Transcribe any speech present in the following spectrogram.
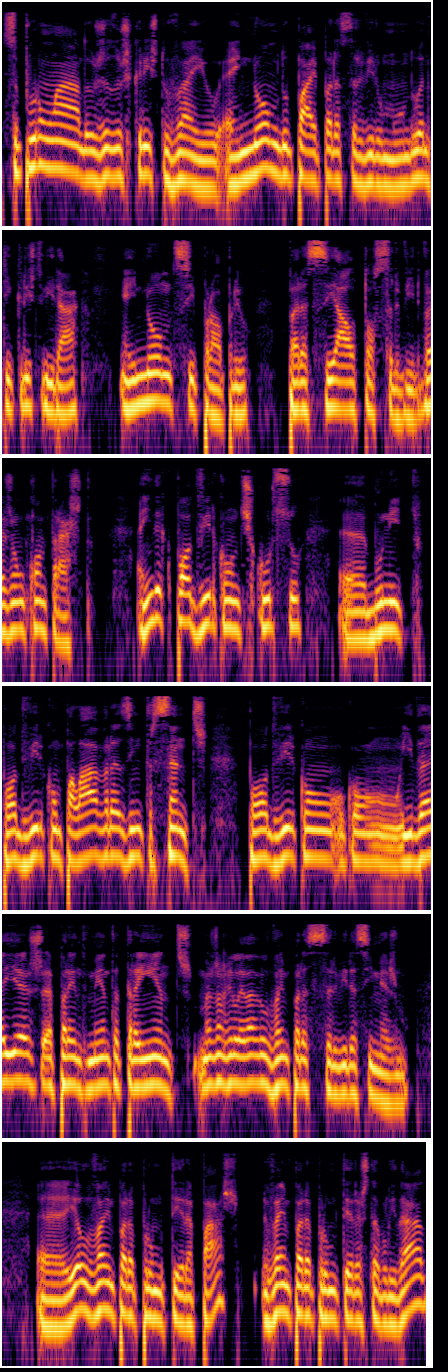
Se por um lado Jesus Cristo veio em nome do Pai para servir o mundo, o Anticristo virá em nome de si próprio para se autosservir. Vejam um contraste. Ainda que pode vir com um discurso uh, bonito, pode vir com palavras interessantes, pode vir com, com ideias aparentemente atraentes, mas na realidade ele vem para se servir a si mesmo. Uh, ele vem para prometer a paz, vem para prometer a estabilidade,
